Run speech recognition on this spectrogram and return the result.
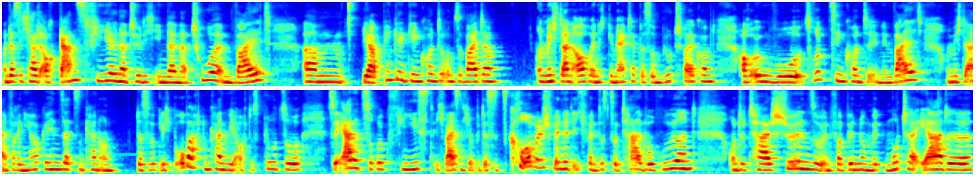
und dass ich halt auch ganz viel natürlich in der Natur, im Wald, ähm, ja, pinkeln gehen konnte und so weiter und mich dann auch, wenn ich gemerkt habe, dass so ein Blutschwall kommt, auch irgendwo zurückziehen konnte in den Wald und mich da einfach in die Hocke hinsetzen kann und das wirklich beobachten kann, wie auch das Blut so zur Erde zurückfließt. Ich weiß nicht, ob ihr das jetzt komisch findet. Ich finde es total berührend und total schön, so in Verbindung mit Mutter Erde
